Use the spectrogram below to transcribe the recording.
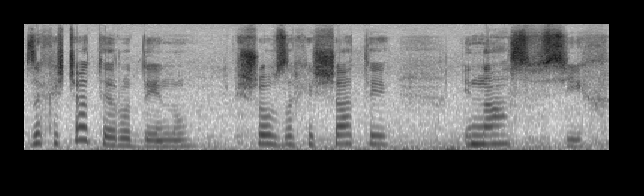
захищати родину, пішов захищати і нас всіх.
